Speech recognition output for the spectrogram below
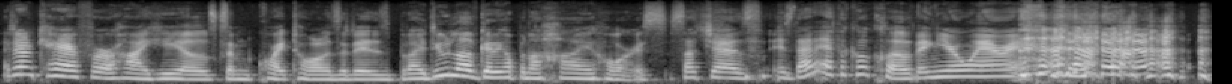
I don't care for high heels because I'm quite tall as it is, but I do love getting up on a high horse, such as, is that ethical clothing you're wearing?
